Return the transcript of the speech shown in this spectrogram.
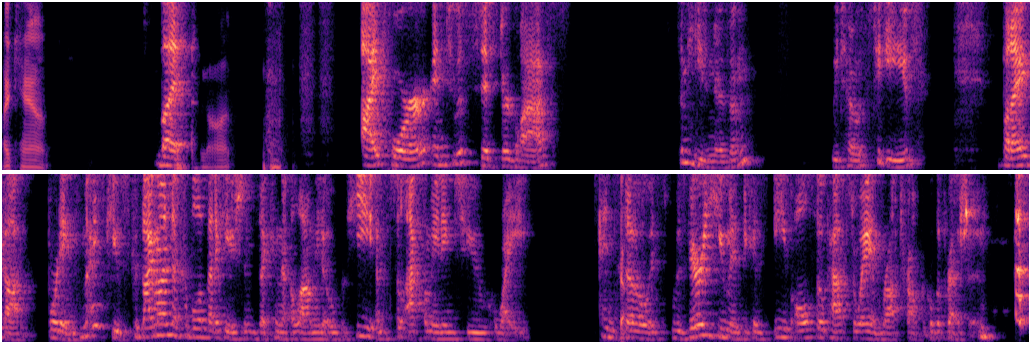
I can't. But Not. I pour into a snifter glass some hedonism. We toast to Eve. But I got Bourdain some ice cubes because I'm on a couple of medications that can allow me to overheat. I'm still acclimating to Hawaii. And so it was very humid because Eve also passed away and brought tropical depression.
